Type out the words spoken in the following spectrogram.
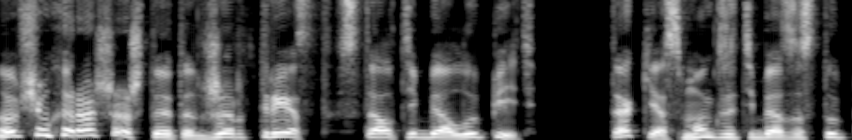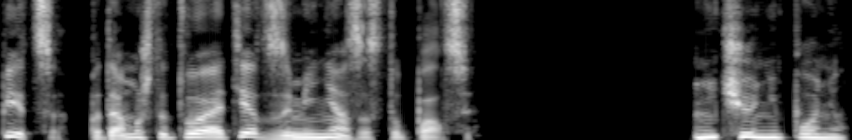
В общем, хорошо, что этот жертрест стал тебя лупить. Так я смог за тебя заступиться, потому что твой отец за меня заступался». «Ничего не понял.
